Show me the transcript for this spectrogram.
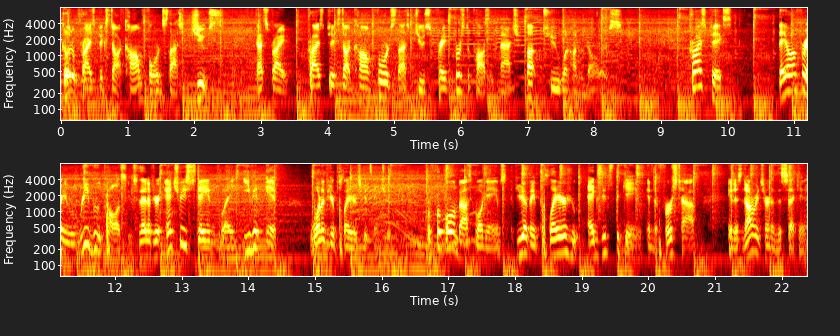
Go to prizepicks.com forward slash juice. That's right, prizepicks.com forward slash juice for a first deposit match up to $100. PrizePicks, they offer a reboot policy so that if your entries stay in play, even if one of your players gets injured. For football and basketball games, if you have a player who exits the game in the first half and does not return in the second,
